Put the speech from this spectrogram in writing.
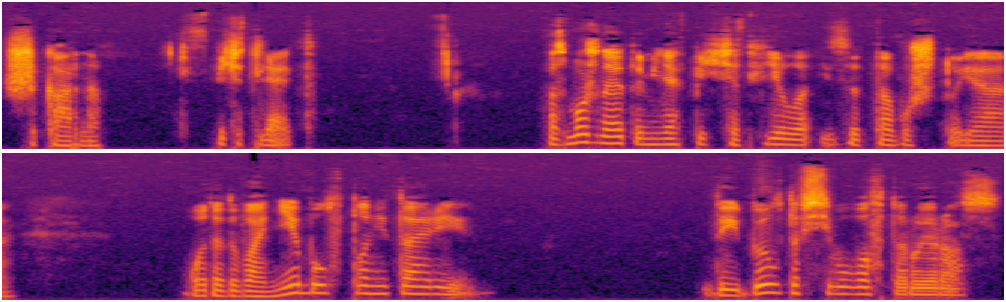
Шикарно. Впечатляет. Возможно, это меня впечатлило из-за того, что я года два не был в планетарии, да и был-то всего во второй раз.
